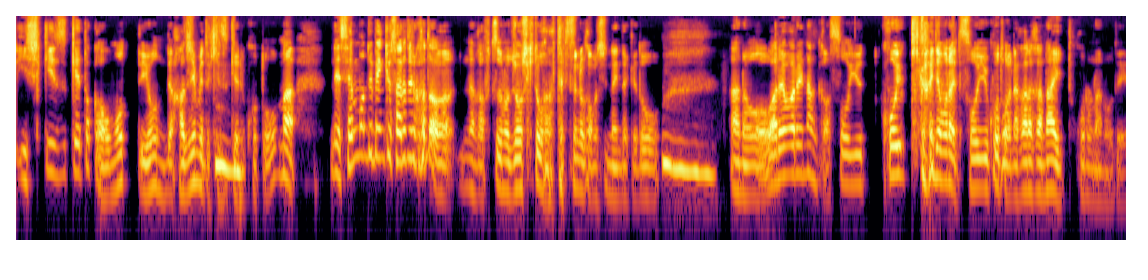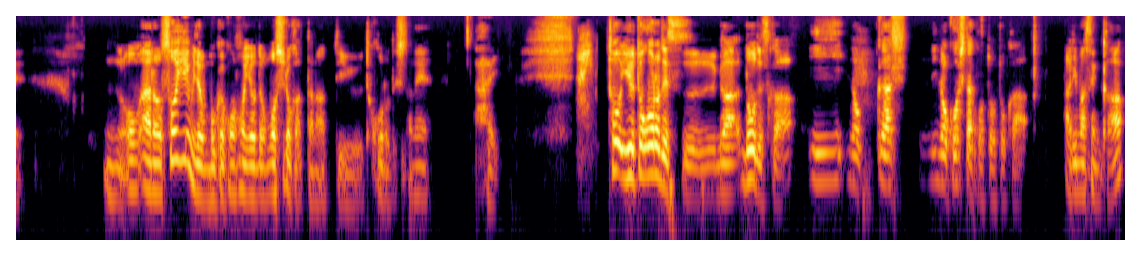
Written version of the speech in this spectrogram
意識づけとかを持って読んで初めて気づけること、まあ、ね、専門で勉強されてる方は、なんか普通の常識とかだったりするのかもしれないんだけど、うん。あの、我々なんかそういう、こういう機会でもないとそういうことはなかなかないところなので、うん、あの、そういう意味でも僕はこの本読んで面白かったなっていうところでしたね。はい。はい。というところですが、どうですか言い残し、残したこととかありませんか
